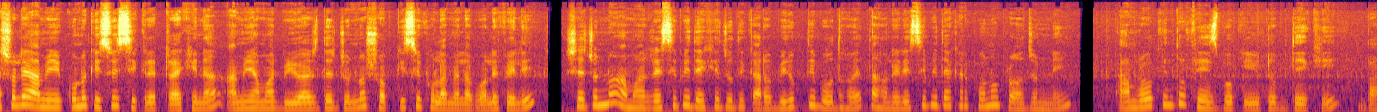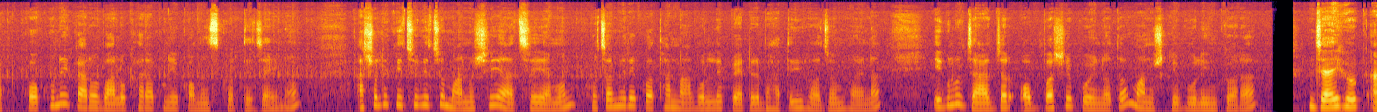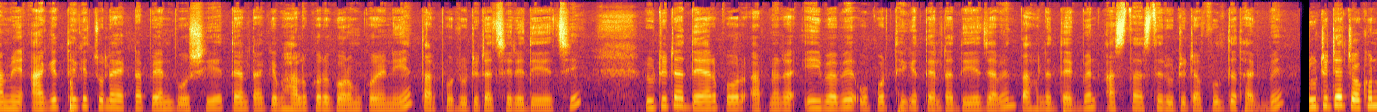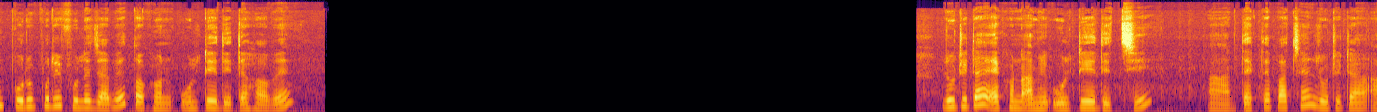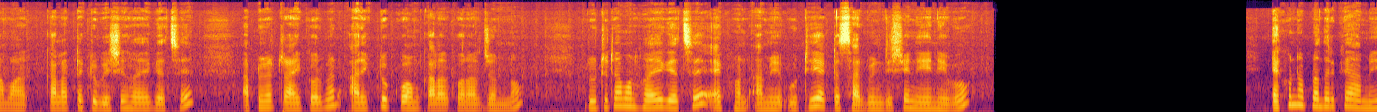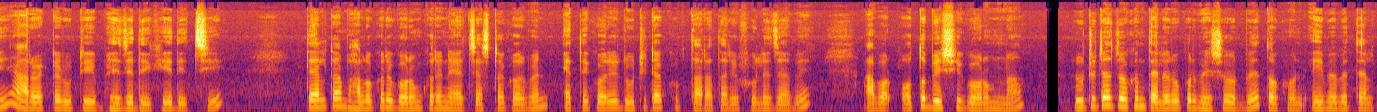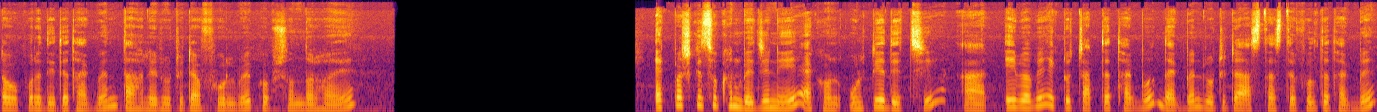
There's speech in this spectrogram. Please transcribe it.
আসলে আমি কোনো কিছুই সিক্রেট রাখি না। আমি আমার ভিউয়ার্সদের জন্য সব কিছুই খোলামেলা বলে ফেলি। সেজন্য আমার রেসিপি দেখে যদি কারও বিরক্তি বোধ হয়, তাহলে রেসিপি দেখার কোনো প্রয়োজন নেই। আমরাও কিন্তু ফেসবুক ইউটিউব দেখি বাট কখনোই কারও ভালো খারাপ নিয়ে কমেন্টস করতে যাই না। আসলে কিছু কিছু মানুষই আছে এমন, খোঁচা মেরে কথা না বললে পেটের ভাতই হজম হয় না। এগুলো যার যার অভ্যাসে পরিণত মানুষকে বুলিং করা। যাই হোক, আমি আগের থেকে চুলায় একটা প্যান বসিয়ে তেলটাকে ভালো করে গরম করে নিয়ে তারপর রুটিটা ছেড়ে দিয়েছি। রুটিটা দেওয়ার পর আপনারা এইভাবে ওপর থেকে তেলটা দিয়ে যাবেন, তাহলে দেখবেন আস্তে আস্তে রুটিটা ফুলতে থাকবে। রুটিটা যখন পুরোপুরি ফুলে যাবে, তখন উল্টে দিতে হবে। রুটিটা এখন আমি উল্টিয়ে দিচ্ছি। আর দেখতে পাচ্ছেন রুটিটা আমার কালারটা একটু বেশি হয়ে গেছে। আপনারা ট্রাই করবেন আর একটু কম কালার করার জন্য। রুটিটা আমার হয়ে গেছে, এখন আমি উঠিয়ে একটা সার্ভিং ডিশে নিয়ে নেব। এখন আপনাদেরকে আমি আরও একটা রুটি ভেজে দেখিয়ে দিচ্ছি। তেলটা ভালো করে গরম করে নেওয়ার চেষ্টা করবেন, এতে করে রুটিটা খুব তাড়াতাড়ি ফুলে যাবে। আবার অত বেশি গরম না। রুটিটা যখন তেলের উপর ভেসে উঠবে, তখন এইভাবে তেলটা উপরে দিতে থাকবেন, তাহলে রুটিটা ফুলবে, খুব সুন্দর হয়ে। এক পাশ কিছুক্ষণ বেজে নিয়ে এখন উল্টিয়ে দিচ্ছি, আর এইভাবে একটু চাপতে থাকব। দেখবেন রুটিটা আস্তে আস্তে ফুলতে থাকবে।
